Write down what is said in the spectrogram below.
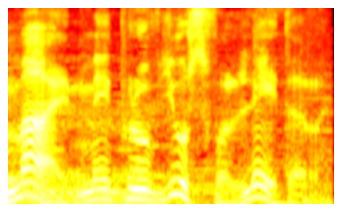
Mine may prove useful later.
